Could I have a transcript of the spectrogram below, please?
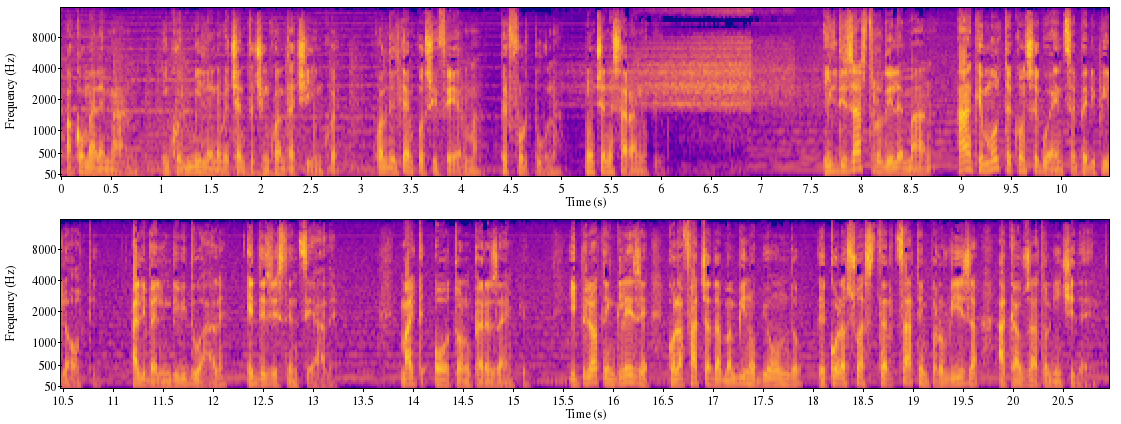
ma come alle mani, in quel 1955, quando il tempo si ferma, per fortuna non ce ne saranno più. Il disastro di Le Mans ha anche molte conseguenze per i piloti, a livello individuale ed esistenziale. Mike Houghton, per esempio, il pilota inglese con la faccia da bambino biondo che con la sua sterzata improvvisa ha causato l'incidente.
